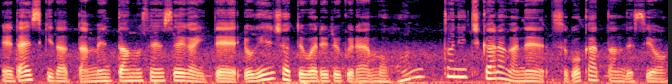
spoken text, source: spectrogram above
えー、大好きだったメンターの先生がいて預言者と言われるぐらいもう本当に力がねすごかったんですよ。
